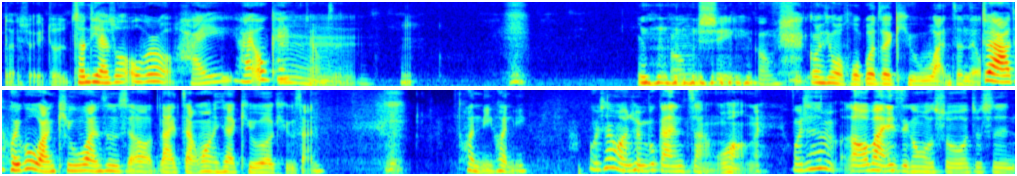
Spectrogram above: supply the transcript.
对，所以就是整体来说 overall 还还 OK 这样子。嗯恭喜恭喜恭喜我活过这 Q one，真的。对啊，回顾完 Q one，是不是要来展望一下 Q 二、Q 三？换你，换你。我现在完全不敢展望哎，我就是老板一直跟我说，就是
